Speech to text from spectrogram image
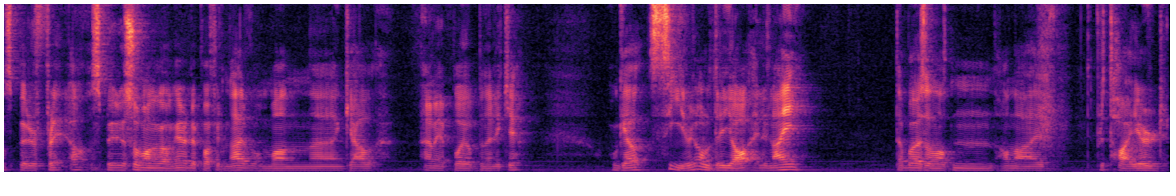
han spør, flere, ja, han spør så mange ganger i løpet av filmen her om han eh, Gal er med på jobben eller ikke. Og Gal sier vel aldri ja eller nei. Det er bare sånn at han, han er retired.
